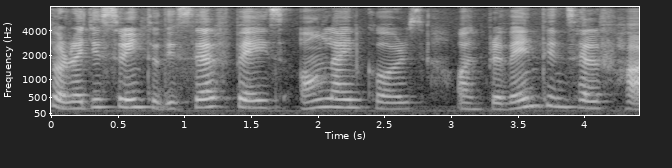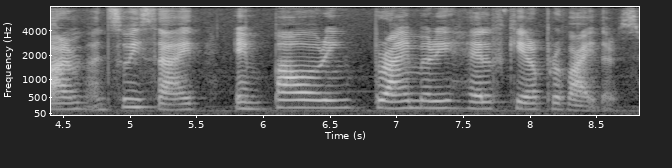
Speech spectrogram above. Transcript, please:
for registering to this self-paced online course on preventing self-harm and suicide, empowering primary health care providers.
